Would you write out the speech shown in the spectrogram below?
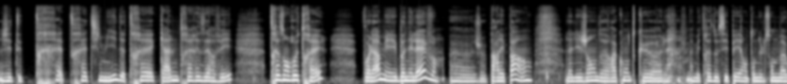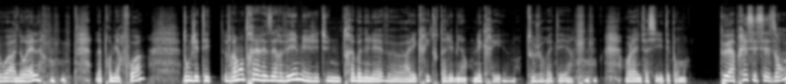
J'étais très très timide, très calme, très réservée, très en retrait. Voilà, mais bonne élève, euh, je parlais pas. Hein. La légende raconte que euh, ma maîtresse de CP a entendu le son de ma voix à Noël, la première fois. Donc j'étais vraiment très réservée, mais j'étais une très bonne élève. Euh, à l'écrit, tout allait bien. L'écrit a toujours été voilà, une facilité pour moi. Peu après ses 16 ans,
